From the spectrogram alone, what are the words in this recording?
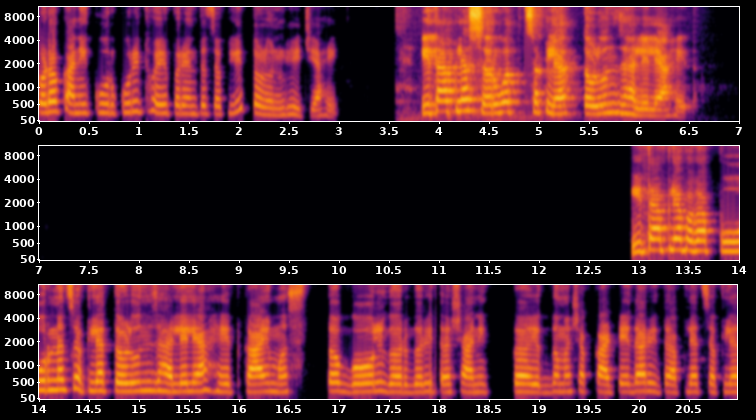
कडक आणि कुरकुरीत होईपर्यंत चकली तळून घ्यायची आहे. इथं आपल्या सर्व चकल्या तळून झालेल्या आहेत. इथं आपल्या बघा पूर्ण चकल्या तळून झालेल्या आहेत. काय मस्त गोल गरगरीत अशा आणि एकदम अशा काटेदार इथं आपल्या चकल्या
